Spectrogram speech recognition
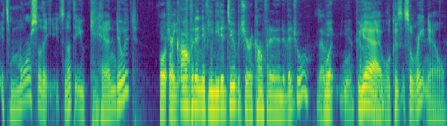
it's more so that it's not that you can do it, or, you're or confident if you needed to, but you're a confident individual. Is that what? what yeah, well, because so right now,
